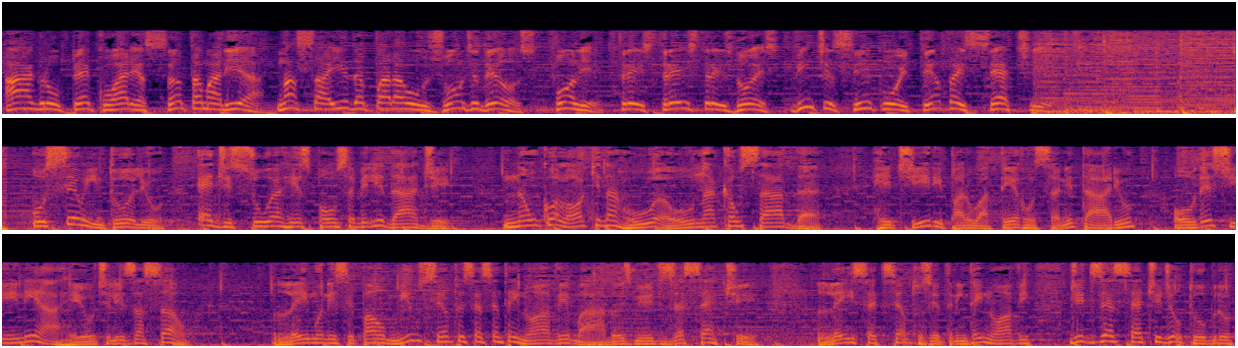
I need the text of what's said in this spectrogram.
Agropecuária Santa Maria, na saída para o João de Deus. Fone 3332 2587. O seu entulho é de sua responsabilidade. Não coloque na rua ou na calçada retire para o aterro sanitário ou destine à reutilização. Lei Municipal 1169/2017. Lei 739 de 17 de outubro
